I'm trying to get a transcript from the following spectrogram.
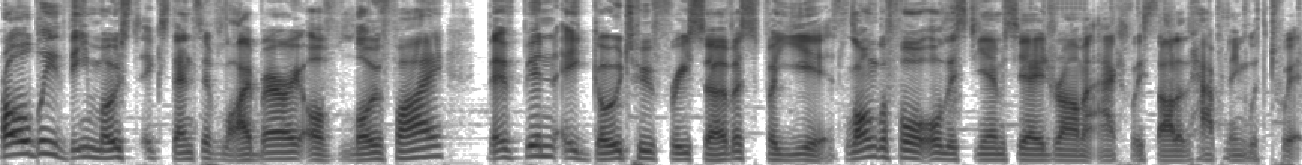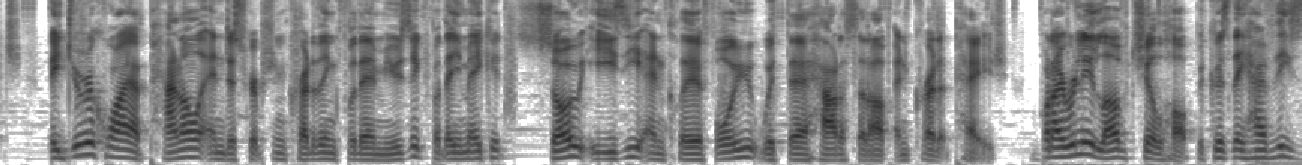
Probably the most extensive library of lo-fi They've been a go-to free service for years, long before all this DMCA drama actually started happening with Twitch. They do require panel and description crediting for their music, but they make it so easy and clear for you with their how to set up and credit page. But I really love ChillHop because they have these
